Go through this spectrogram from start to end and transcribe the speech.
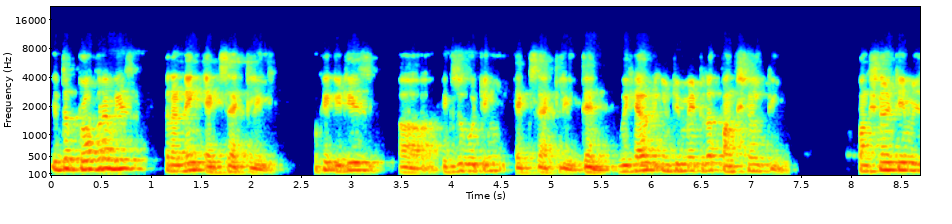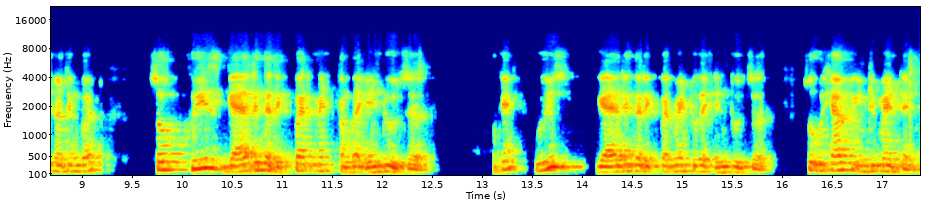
if the program is running exactly okay it is uh, executing exactly then we have to intimate to the functional team. Functional team is nothing but So who is gathering the requirement from the end user? Okay, who is gathering the requirement to the end user? So we have to intimate them.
